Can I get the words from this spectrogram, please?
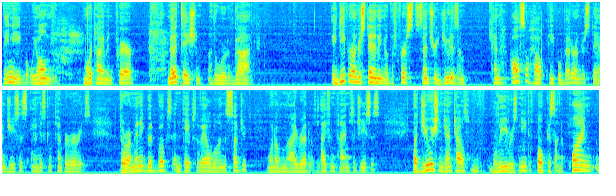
they need what we all need more time in prayer, meditation of the Word of God. A deeper understanding of the first century Judaism can also help people better understand Jesus and his contemporaries. There are many good books and tapes available on the subject. One of them I read was Life and Times of Jesus. But Jewish and Gentile believers need to focus on applying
